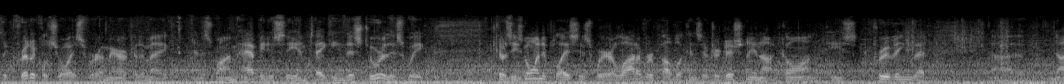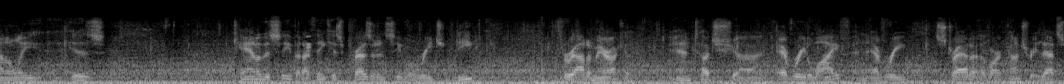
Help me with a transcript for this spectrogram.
the critical choice for America to make. And it's why I'm happy to see him taking this tour this week because he's going to places where a lot of Republicans have traditionally not gone. He's proving that uh, not only his candidacy, but I think his presidency will reach deep throughout America and touch uh, every life and every strata of our country. That's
